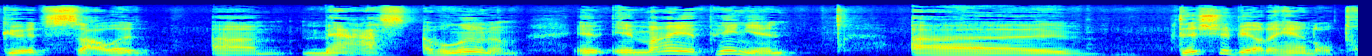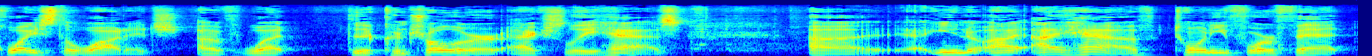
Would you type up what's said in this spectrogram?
good, solid um, mass of aluminum. In, in my opinion, uh, this should be able to handle twice the wattage of what the controller actually has. Uh, you know, I, I have 24 FET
